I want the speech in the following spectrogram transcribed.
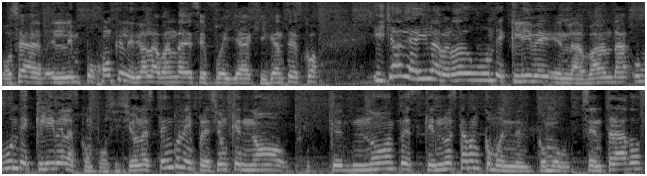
o sea, el empujón que le dio a la banda ese fue ya gigantesco. Y ya de ahí la verdad hubo un declive en la banda, hubo un declive en las composiciones. Tengo la impresión que no que no empe- que no estaban como en el- como centrados,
